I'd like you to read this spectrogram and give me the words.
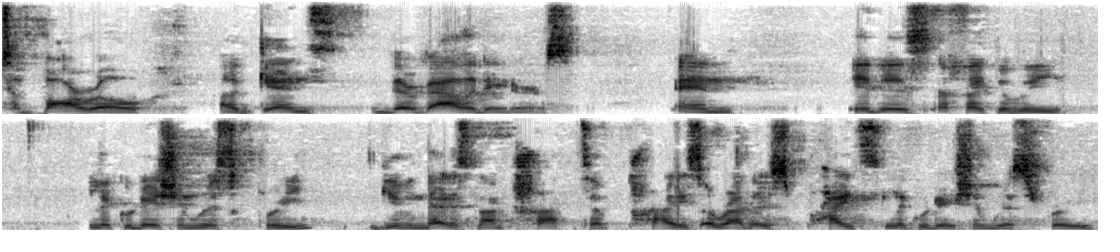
to borrow against their validators. And it is effectively liquidation risk free, given that it's not tracked to price, or rather, it's price liquidation risk free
